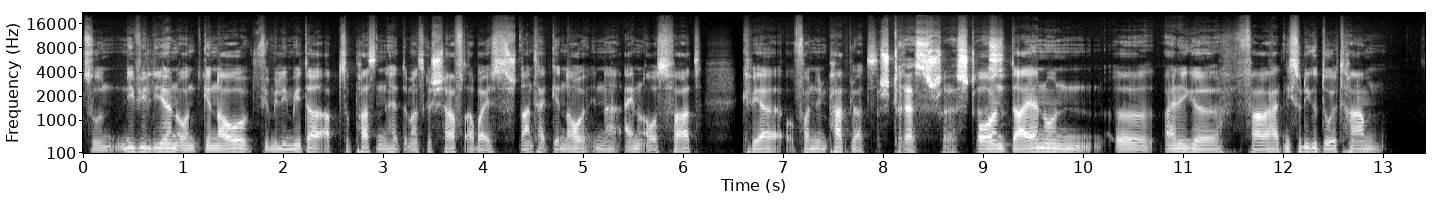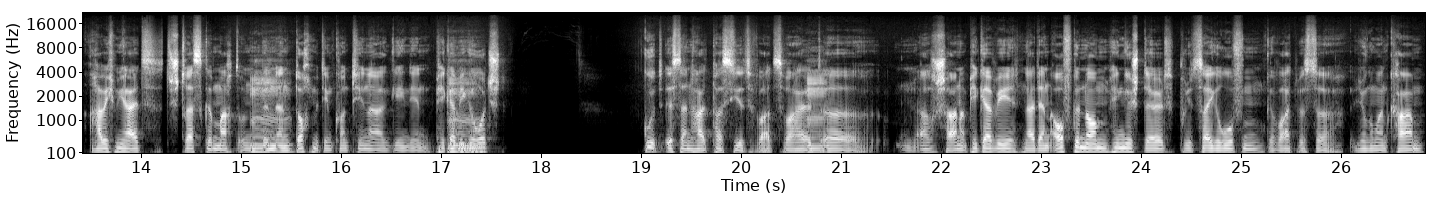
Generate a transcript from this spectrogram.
zu nivellieren und genau für Millimeter abzupassen, hätte man es geschafft. Aber es stand halt genau in der Ein- und Ausfahrt quer von dem Parkplatz. Stress, Stress, Stress. Und da ja nun äh, einige Fahrer halt nicht so die Geduld haben, habe ich mir halt Stress gemacht und bin Mhm. dann doch mit dem Container gegen den PKW Mhm. gerutscht. Gut, ist dann halt passiert. War zwar halt Mhm. äh, also Schaden am PKW, na dann aufgenommen, hingestellt, Polizei gerufen, gewartet, bis der junge Mann kam.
